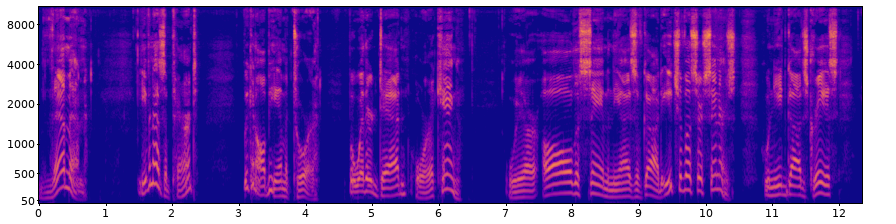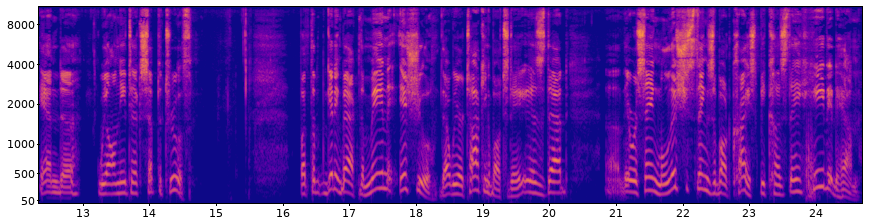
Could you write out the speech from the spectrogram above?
them in. Even as a parent, we can all be immature but whether dad or a king. We are all the same in the eyes of God. Each of us are sinners who need God's grace, and uh, we all need to accept the truth. But the, getting back, the main issue that we are talking about today is that uh, they were saying malicious things about Christ because they hated him.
